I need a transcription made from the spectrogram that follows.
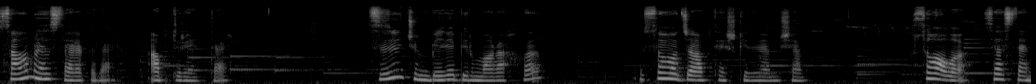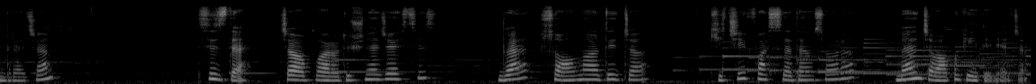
Salam əziz tələbələr, abituriyentlər. Sizin üçün belə bir maraqlı sual-cavab təşkil etmişəm. Sualı səsləndirəcəm. Siz də cavabları düşünəcəksiniz və sualın ardınca kiçik fasilədən sonra mən cavabı qeyd edəcəm.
